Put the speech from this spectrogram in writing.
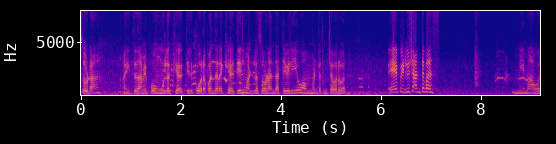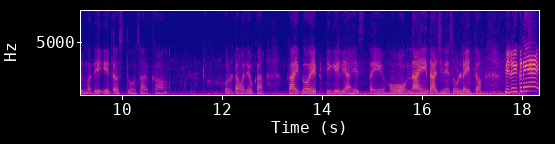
सोडा. इथं आम्ही पो मुलं खेळतील पोरं पण जरा खेळतील. म्हटलं सोडा जाते वेळी येऊ आम्ही म्हटलं तुमच्याबरोबर. ए पिल्लू शांत बस. मी मावलमध्ये येत असतो सारखा कोर्टामध्ये हो का? काय ग एकटी गेली आहेस ताई. हो नाही दाजीने सोडलं इथं. पिलू इकडे ये.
